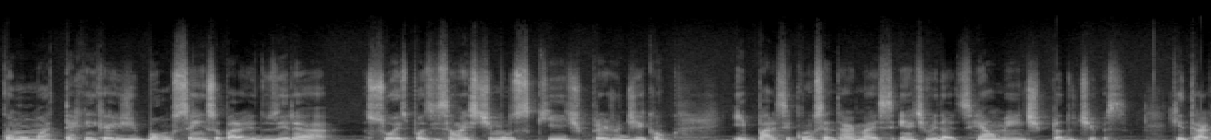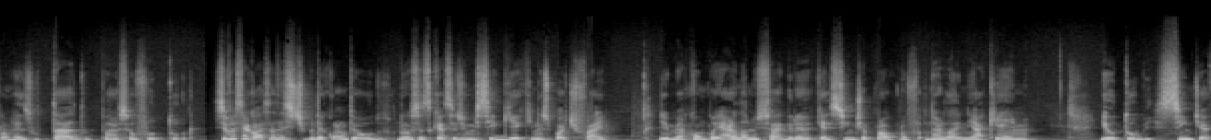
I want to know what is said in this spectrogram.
como uma técnica de bom senso para reduzir a sua exposição a estímulos que te prejudicam e para se concentrar mais em atividades realmente produtivas, que tragam resultado para o seu futuro. Se você gosta desse tipo de conteúdo, não se esqueça de me seguir aqui no Spotify, de me acompanhar lá no Instagram, que é cynthiaproknoff, underline AKM, YouTube, Cynthia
